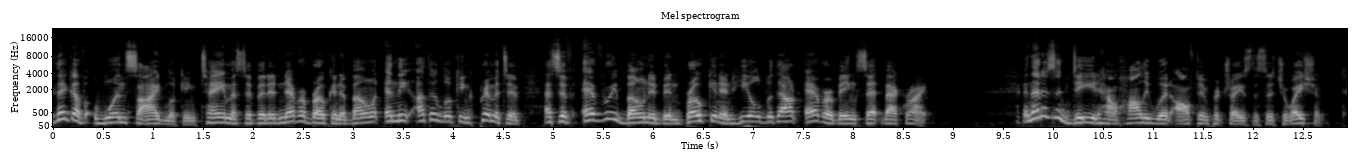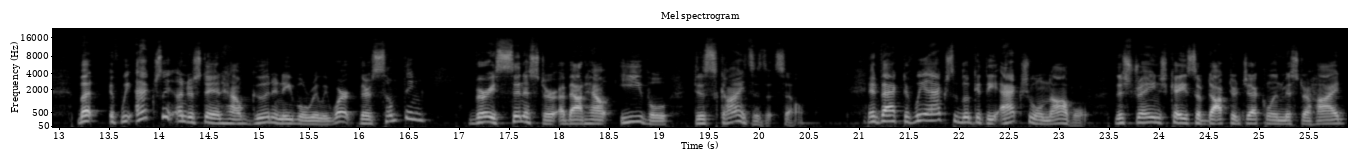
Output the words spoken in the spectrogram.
think of one side looking tame as if it had never broken a bone, and the other looking primitive as if every bone had been broken and healed without ever being set back right. And that is indeed how Hollywood often portrays the situation. But if we actually understand how good and evil really work, there's something very sinister about how evil disguises itself. In fact, if we actually look at the actual novel, The Strange Case of Dr. Jekyll and Mr. Hyde,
